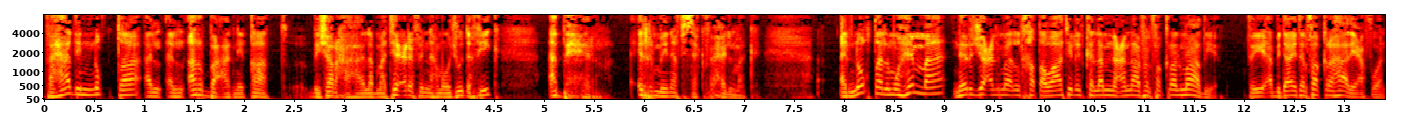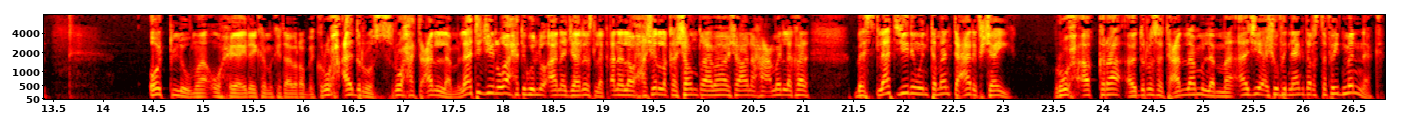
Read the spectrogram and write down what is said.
فهذه النقطة ال- الأربع نقاط بشرحها لما تعرف إنها موجودة فيك أبحر ارمي نفسك في حلمك. النقطة المهمة نرجع للخطوات اللي تكلمنا عنها في الفقرة الماضية في بداية الفقرة هذه عفوا. اتلو ما أوحي إليك من كتاب ربك. روح أدرس روح أتعلم. لا تجي الواحد تقول له أنا جالس لك أنا لو حشيل لك شنطة يا باشا أنا هعمل لك بس لا تجيني وأنت ما أنت عارف شيء. روح أقرأ أدرس أتعلم. لما أجي أشوف إني أقدر أستفيد منك.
